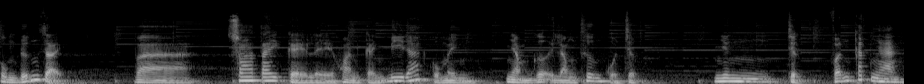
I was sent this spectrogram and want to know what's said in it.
cùng đứng dậy và xoa tay kể lể hoàn cảnh bi đát của mình nhằm gợi lòng thương của Trực. nhưng Trực vẫn cắt ngang.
